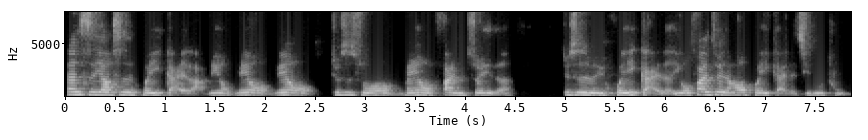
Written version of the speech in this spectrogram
但是要是悔改啦，没有没有没有，就是说没有犯罪的，就是悔改的，有犯罪然后悔改的基督徒，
